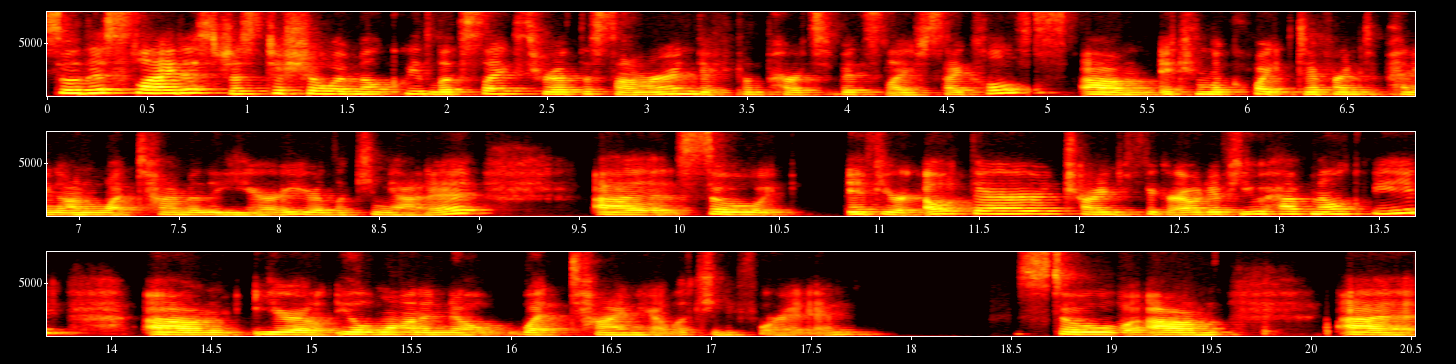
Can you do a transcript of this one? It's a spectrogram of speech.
So this slide is just to show what milkweed looks like throughout the summer in different parts of its life cycles. Um, it can look quite different depending on what time of the year you're looking at it. Uh, so if you're out there trying to figure out if you have milkweed, um, you're, you'll want to know what time you're looking for it in. So um, uh,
